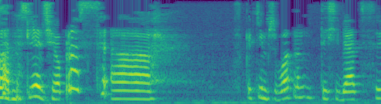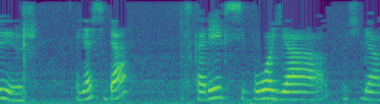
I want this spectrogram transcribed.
Ладно, следующий вопрос. А, с каким животным ты себя ассоциируешь? Я себя, скорее всего, я себя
